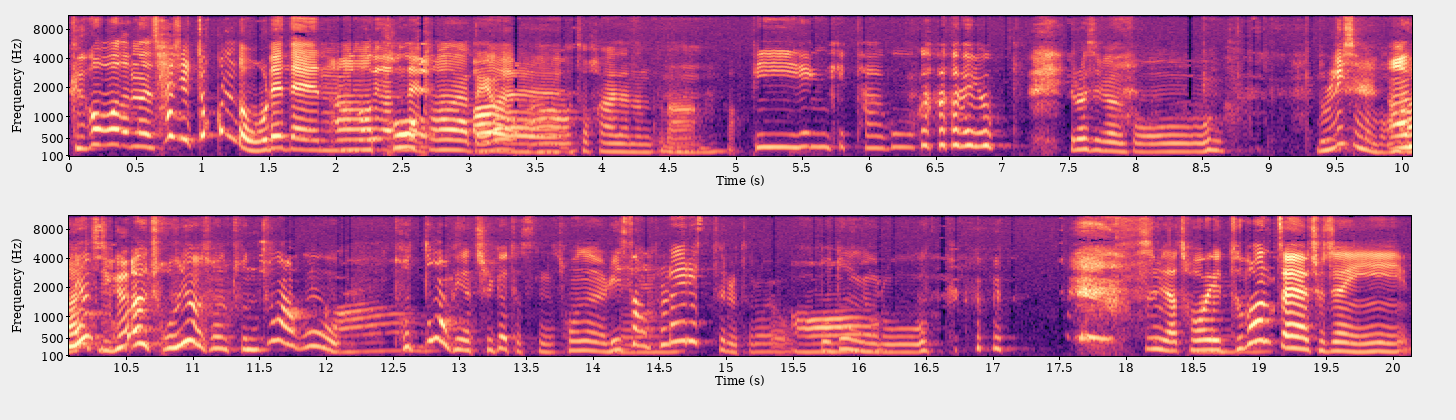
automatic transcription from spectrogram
그거보다는 사실 조금 더 오래된 아, 거긴 더 한데. 가야 돼요? 아, 아, 네. 더 가야 되는구나. 음. 막 비행기 타고 가요 이러시면서 놀리시는 건가요 아니요? 지금? 아니 전혀 저는 존중하고 아. 저 동안 그냥 즐겨 듣습니다. 저는 리쌍 네. playlist를 들어요. 어. 노동요로. 좋습니다. 저희 음. 두 번째 주제인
